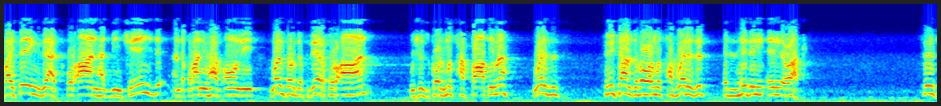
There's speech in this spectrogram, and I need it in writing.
by saying that Quran has been changed and the Quran you have only one third of their Quran, which is called Mus'haf Fatima. Where is it? Three times of our Mus'haf, where is it? It is hidden in Iraq. Since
